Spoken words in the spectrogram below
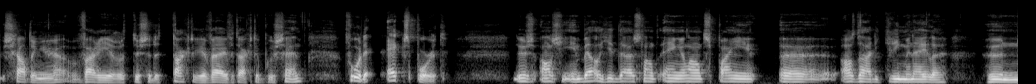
schattingen variëren tussen de 80 en 85 procent, voor de export. Dus als je in België, Duitsland, Engeland, Spanje, uh, als daar die criminelen hun,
